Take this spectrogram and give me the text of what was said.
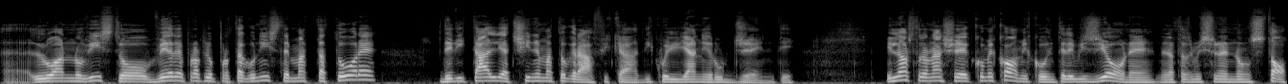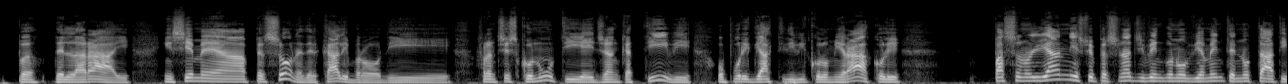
eh, lo hanno visto vero e proprio protagonista e mattatore dell'Italia cinematografica di quegli anni ruggenti. Il nostro nasce come comico in televisione, nella trasmissione non stop della RAI, insieme a persone del calibro di Francesco Nuti e i Giancattivi, oppure i gatti di Vicolo Miracoli. Passano gli anni e i suoi personaggi vengono ovviamente notati.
